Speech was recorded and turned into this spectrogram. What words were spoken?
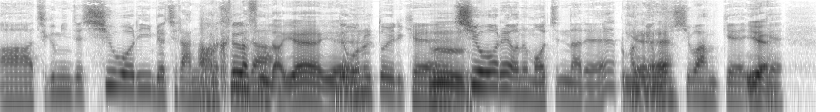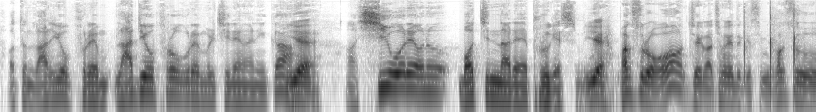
아 지금 이제 10월이 며칠 안 아, 남았습니다. 큰일 났습니다. 예, 예. 근데 오늘 또 이렇게 음. 10월의 어느 멋진 날에 박명수 예. 씨와 함께 예. 이렇게 어떤 라디오 프로그램 라디오 프로그램을 진행하니까 예. 아, 10월의 어느 멋진 날에 부르겠습니다. 예, 박수로 제가 청해 듣겠습니다. 박수.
